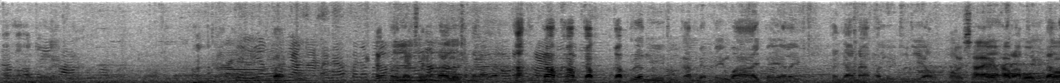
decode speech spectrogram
เอาเอาตรงไหนไปไปแล้วใช่ไหมได้แล้วใช่ไหมอะครับครับกับกับเรื่องนี้ถึงขั้นแบบไปไหว้ไปอะไร พญานาคกันเลยทีเดียวอ๋อใช่ครับผมก็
